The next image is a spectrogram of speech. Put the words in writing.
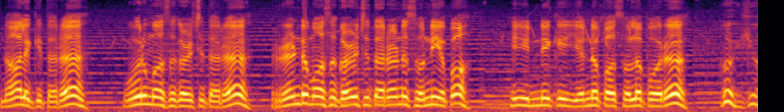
நாளைக்கு தர ஒரு மாசம் கழிச்சு தர ரெண்டு மாசம் கழிச்சு தரேன்னு சொன்னியப்பா. இன்னைக்கு என்னப்பா சொல்ல போற? ஐயா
